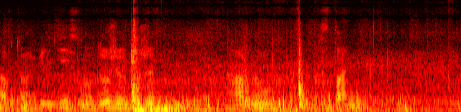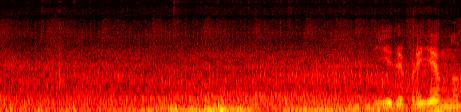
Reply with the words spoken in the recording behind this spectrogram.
Автомобіль дійсно в дуже-дуже гарному стані. Їде приємно.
